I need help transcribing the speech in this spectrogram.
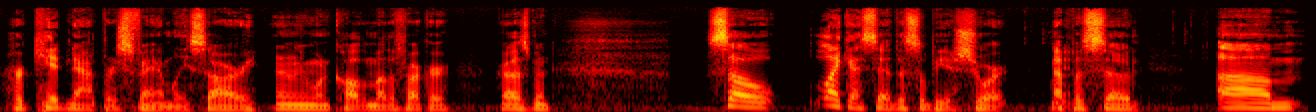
Her kidnapper's family. Sorry. I don't even want to call the motherfucker her husband. So, like I said, this will be a short episode. Um,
